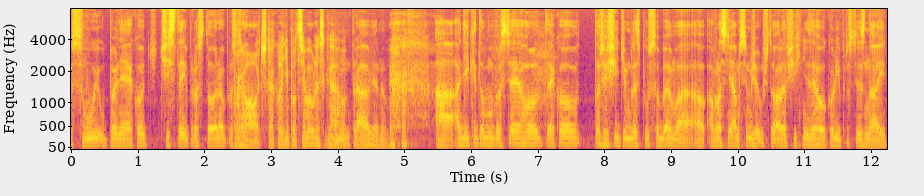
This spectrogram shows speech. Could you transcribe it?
svůj úplně jako čistý prostor a prostě Proč? Tak lidi potřebují dneska, jo? Mm, právě, no. A, a díky tomu prostě hold jako to řeší tímhle způsobem a, a, a vlastně já myslím, že už to ale všichni z jeho okolí prostě znají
